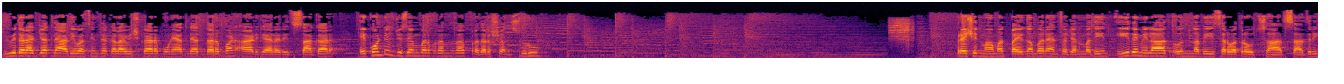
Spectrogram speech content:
विविध राज्यातल्या आदिवासींचे कलाविष्कार पुण्यातल्या दर्पण आर्ट गॅलरीत साकार. एकोणतीस डिसेंबरपर्यंत प्रदर्शन सुरू. प्रेषित मोहम्मद पैगंबर यांचा जन्मदिन ईद मिलाद उन नबी सर्वत्र उत्साहात साजरी.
